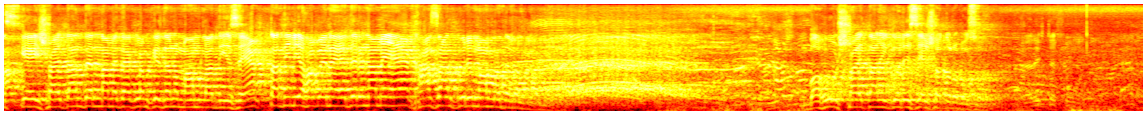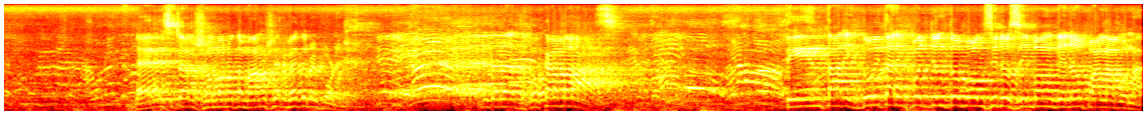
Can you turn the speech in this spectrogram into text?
আজকে এই শয়তানদের নামে দেখলাম কে যেন মামলা দিয়েছে। একটা দিলে হবে না, এদের নামে এক হাজার করে মামলা দেওয়া লাগবে। বহু শয়তানি করেছে সতেরো বছর। ব্যারিস্টার সমানত মানুষের ভেতরে পড়ে। তিন তারিখ, দুই তারিখ পর্যন্ত বলছিল, জীবন গেলেও পালাবো না।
